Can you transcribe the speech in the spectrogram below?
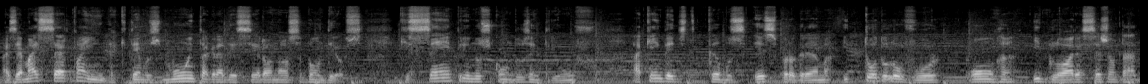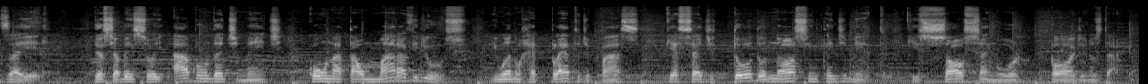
mas é mais certo ainda que temos muito a agradecer ao nosso bom Deus, que sempre nos conduz em triunfo, a quem dedicamos esse programa e todo louvor, honra e glória sejam dados a Ele. Deus te abençoe abundantemente com um Natal maravilhoso e um ano repleto de paz que excede todo o nosso entendimento, que só o Senhor pode nos dar.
